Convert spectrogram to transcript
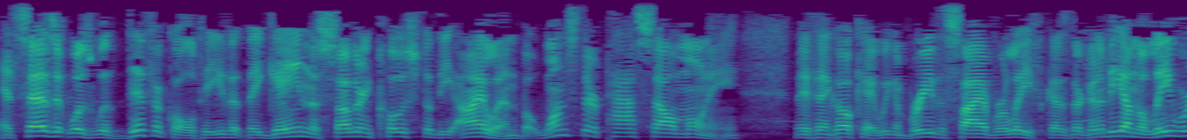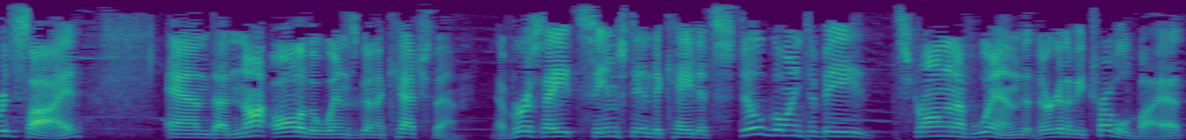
It says it was with difficulty that they gained the southern coast of the island, but once they're past Salmone, they think, okay, we can breathe a sigh of relief because they're going to be on the leeward side and uh, not all of the wind's going to catch them. Now, verse 8 seems to indicate it's still going to be strong enough wind that they're going to be troubled by it.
